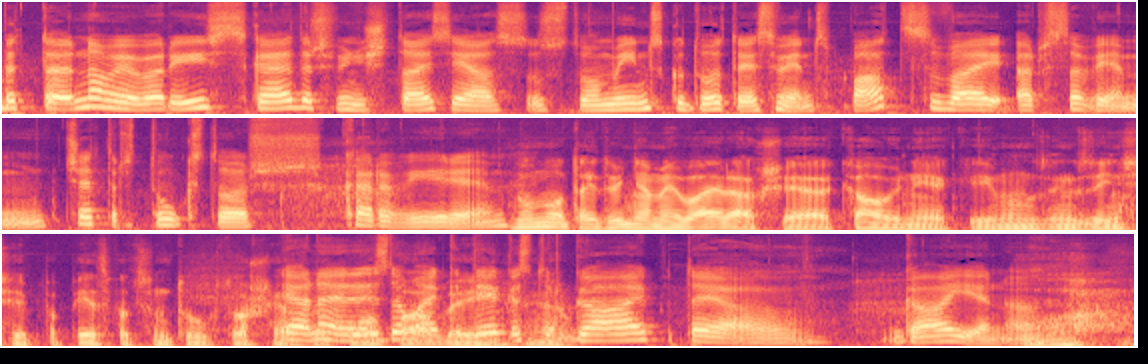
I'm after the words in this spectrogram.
Bet uh, nav jau arī īsti skaidrs, viņš taisījās uz to Minsku doties viens pats vai ar saviem 4000 karavīriem. Nu, noteikti viņam ir vairāk šie kaujinieki, un zin, ziņas ir pa 15 tūkstošiem. Jā, nē, es domāju, bija, ka tie, kas jā. tur gāja pa tajā gājienā. Oh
